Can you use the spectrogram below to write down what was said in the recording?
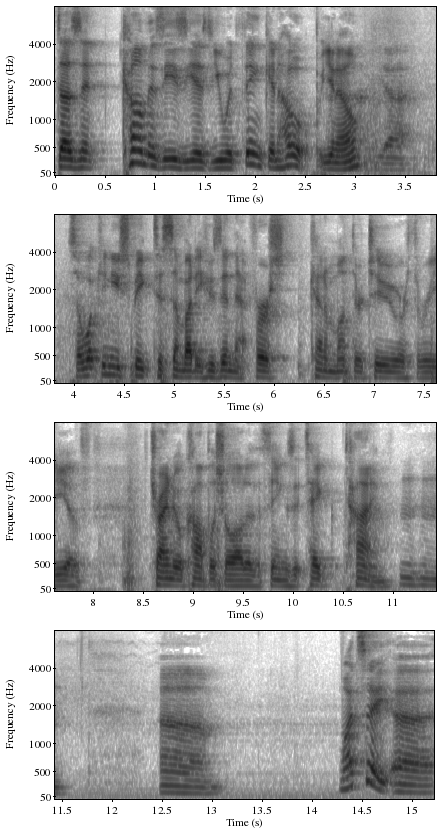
doesn't come as easy as you would think and hope, you know. yeah, So, what can you speak to somebody who's in that first kind of month or two or three of trying to accomplish a lot of the things that take time? Mm-hmm. Um, well, I'd say uh,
